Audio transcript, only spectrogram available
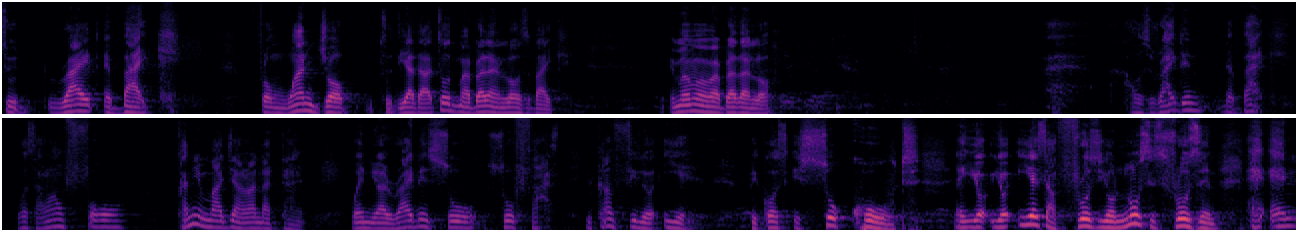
to ride a bike from one job to the other. I told my brother in law's bike. Remember my brother in law? I was riding the bike. It was around four. Can you imagine around that time when you are riding so so fast, you can't feel your ear because it's so cold and your, your ears are frozen, your nose is frozen, and,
